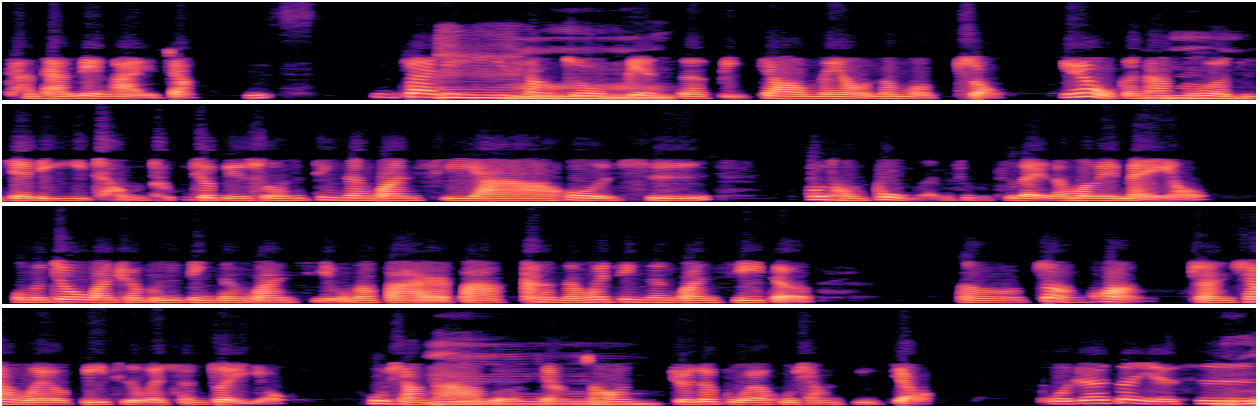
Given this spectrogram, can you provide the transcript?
谈谈恋爱这样。在利益上就变得比较没有那么重，因为我跟他不会有直接利益冲突，就比如说是竞争关系呀，或者是不同部门什么之类的，我们没有，我们就完全不是竞争关系，我们反而把可能会竞争关系的嗯状况转向为彼此为神队友，互相 cover 这样，然后绝对不会互相计较。我觉得这也是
